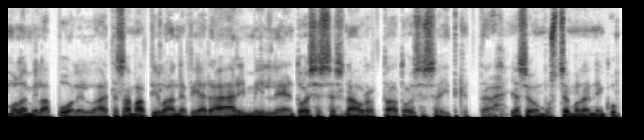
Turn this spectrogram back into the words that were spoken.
molemmilla puolilla, että sama tilanne viedään äärimmilleen, toisessa se naurattaa, toisessa itkettää. Ja se on musta semmoinen niin kuin,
